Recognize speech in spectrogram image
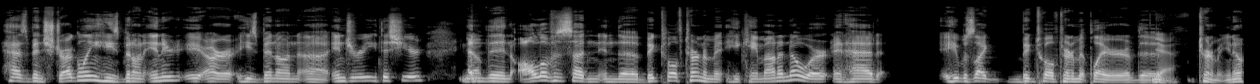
has been struggling. He's been on inter- or he's been on uh, injury this year, Yep. and then all of a sudden in the Big Twelve tournament, he came out of nowhere and had. He was like Big Twelve tournament player of the yeah. tournament, you know?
